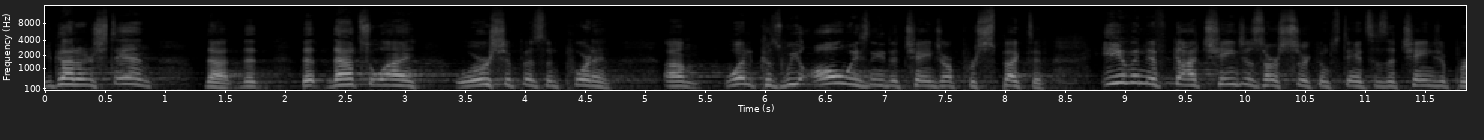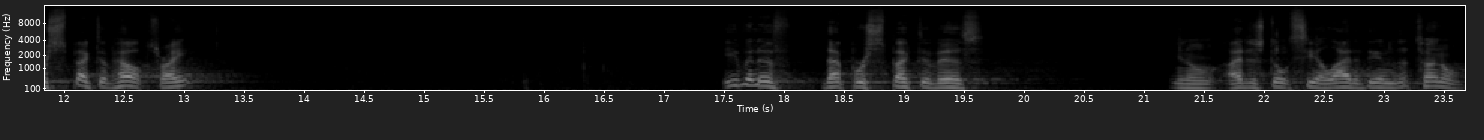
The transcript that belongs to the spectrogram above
You got to understand that, that, that that's why worship is important. Um, one, because we always need to change our perspective. Even if God changes our circumstances, a change of perspective helps, right? Even if that perspective is, you know, I just don't see a light at the end of the tunnel.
